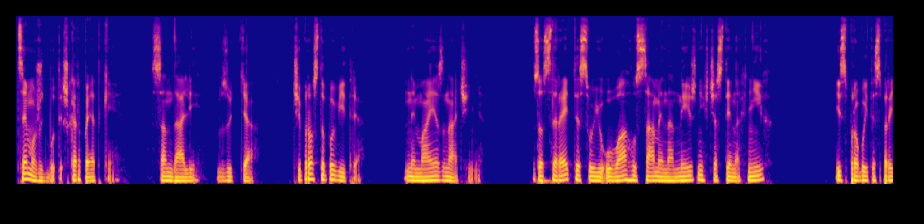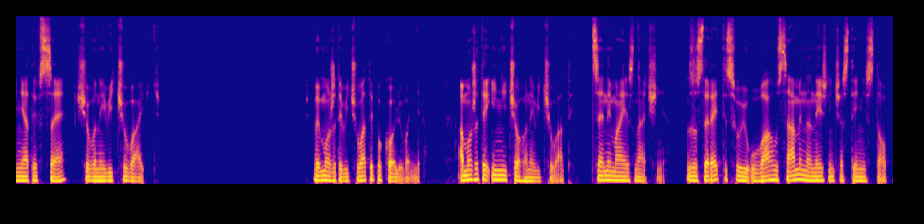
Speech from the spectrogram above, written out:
Це можуть бути шкарпетки, сандалі, взуття чи просто повітря. Немає значення. Зосередьте свою увагу саме на нижніх частинах ніг і спробуйте сприйняти все, що вони відчувають. Ви можете відчувати поколювання, а можете і нічого не відчувати. Це не має значення. Зосередьте свою увагу саме на нижній частині стоп.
